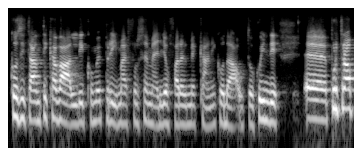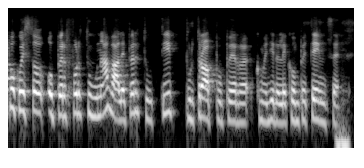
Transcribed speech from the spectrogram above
così tanti cavalli come prima e forse è meglio fare il meccanico d'auto. Quindi eh, purtroppo questo o per fortuna vale per tutti, purtroppo per dire, le competenze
